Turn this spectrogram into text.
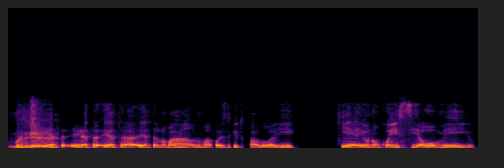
Porque Mas... entra, entra, entra, entra numa, numa coisa que tu falou aí, que é eu não conhecia o meio.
